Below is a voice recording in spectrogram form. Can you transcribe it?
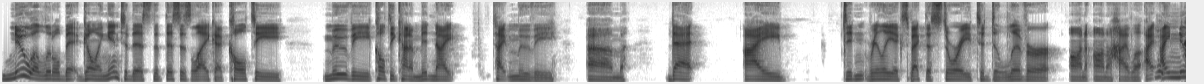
knew a little bit going into this that this is like a culty movie, culty kind of midnight type movie um, that I didn't really expect the story to deliver on on a high level. I, Well, I knew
